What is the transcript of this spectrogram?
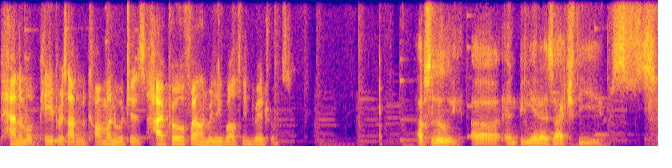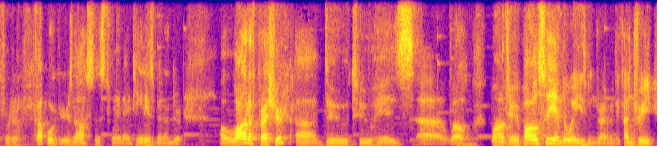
Panama Papers have in common, which is high profile and really wealthy individuals. Absolutely. Uh, and Piñera is actually, for a couple of years now, since 2019, he's been under a lot of pressure uh, due to his uh, well monetary policy and the way he's been driving the country.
